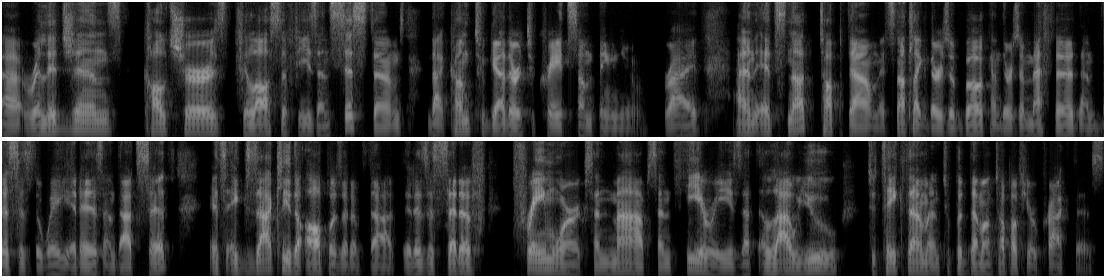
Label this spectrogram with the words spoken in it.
uh, religions, cultures, philosophies, and systems that come together to create something new, right? And it's not top down. It's not like there's a book and there's a method and this is the way it is and that's it. It's exactly the opposite of that. It is a set of frameworks and maps and theories that allow you to take them and to put them on top of your practice.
